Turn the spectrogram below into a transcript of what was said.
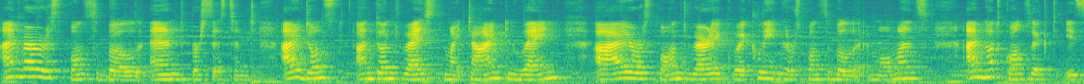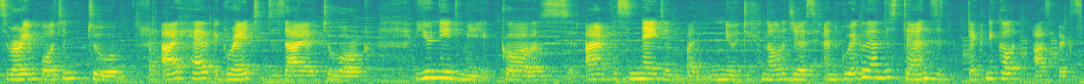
I'm very responsible and persistent. I don't I don't waste my time in vain. I respond very quickly in responsible moments. I'm not conflict. It's very important too. I have a great desire to work you need me because I'm fascinated by new technologies and quickly understand the technical aspects.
